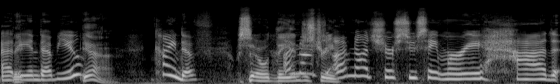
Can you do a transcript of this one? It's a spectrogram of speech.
At A&W? Yeah. Kind of. So the I'm industry. Not, I'm not sure Sault Ste. Marie had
